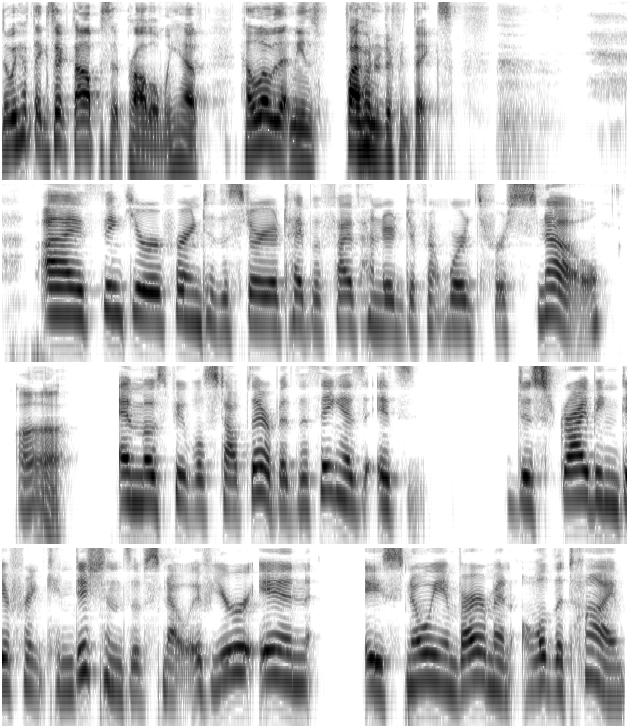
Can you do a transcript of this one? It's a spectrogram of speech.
No, we have the exact opposite problem. We have hello that means 500 different things. I think you're referring to the stereotype of 500 different words for snow. Ah. And most people stop there. But the thing is, it's describing different conditions of snow. If you're in a snowy environment all the time,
